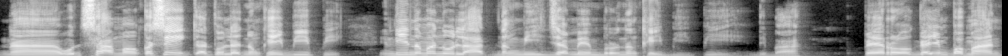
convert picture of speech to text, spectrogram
na would somehow, kasi katulad ng KBP, hindi naman no lahat ng media membro ng KBP, di ba? Pero gayon pa man,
